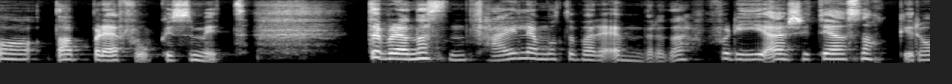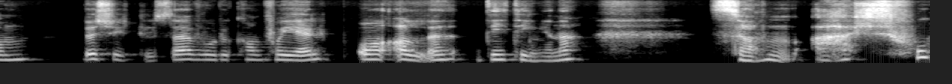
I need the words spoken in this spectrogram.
og da ble fokuset mitt det ble nesten feil, jeg måtte bare endre det. Fordi jeg sitter og snakker om beskyttelse, hvor du kan få hjelp, og alle de tingene som er så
